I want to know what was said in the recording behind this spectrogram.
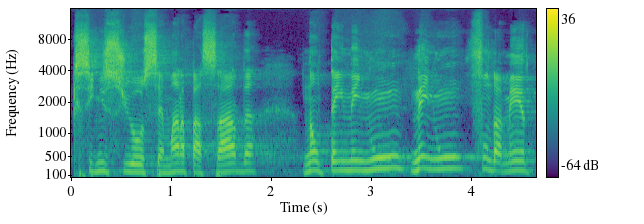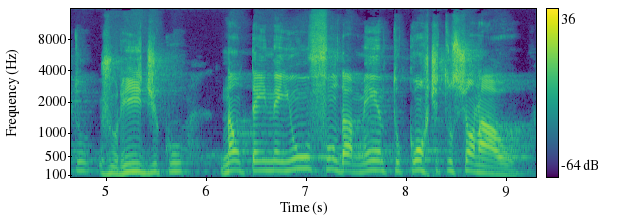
que se iniciou semana passada não tem nenhum, nenhum fundamento jurídico, não tem nenhum fundamento constitucional.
